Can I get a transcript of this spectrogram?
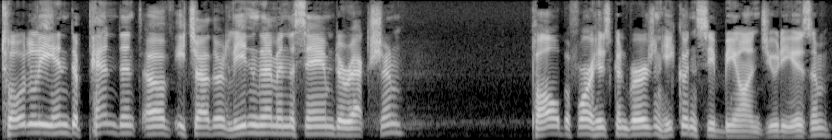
totally independent of each other, leading them in the same direction. Paul, before his conversion, he couldn't see beyond Judaism.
